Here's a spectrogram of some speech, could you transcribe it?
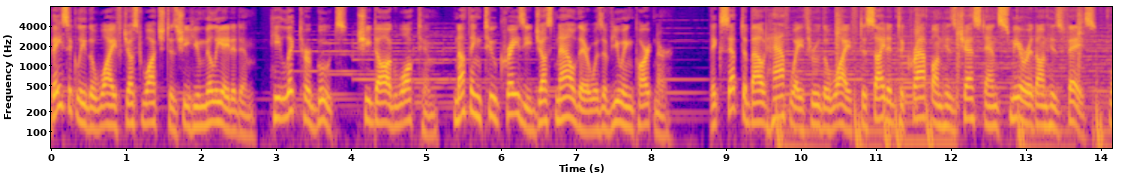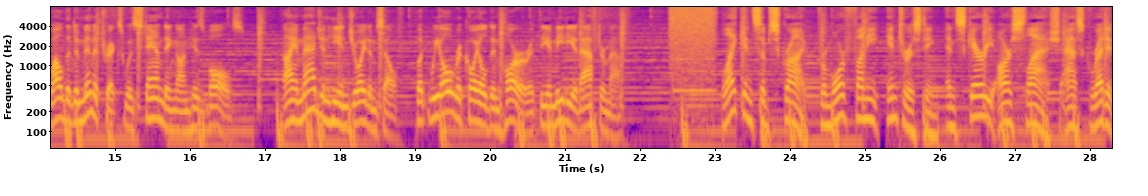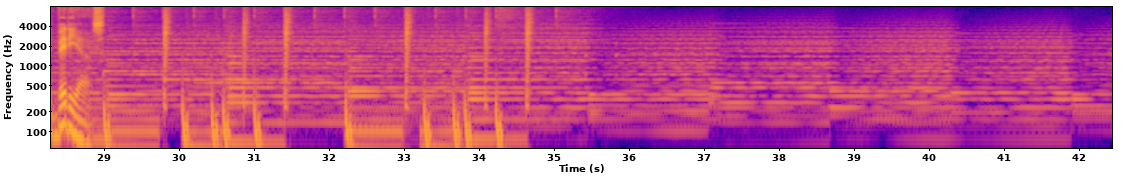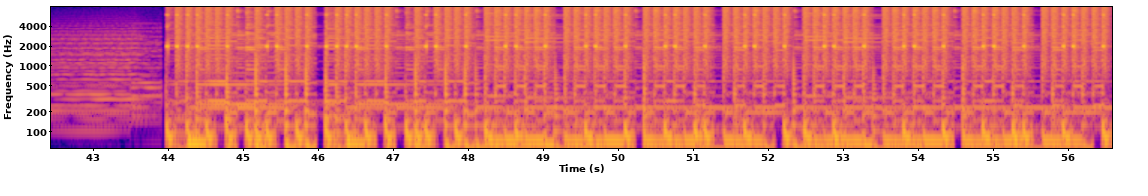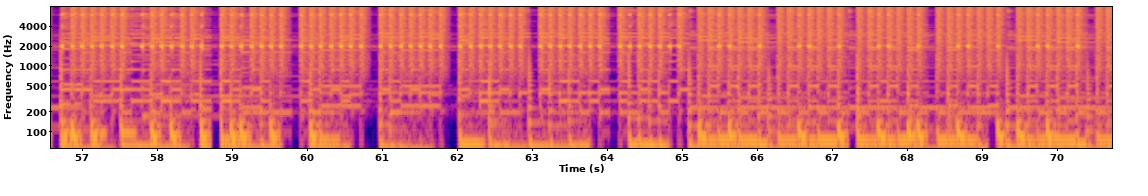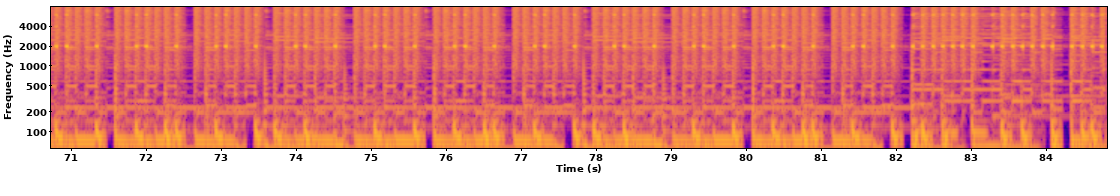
Basically the wife just watched as she humiliated him, he licked her boots, she dog walked him, nothing too crazy just now there was a viewing partner. Except about halfway through the wife decided to crap on his chest and smear it on his face while the dominatrix was standing on his balls. I imagine he enjoyed himself, but we all recoiled in horror at the immediate aftermath. Like and subscribe for more funny, interesting, and scary r slash ask Reddit videos.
